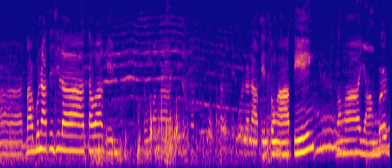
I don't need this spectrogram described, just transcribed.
At bago natin sila tawagin, itong mga pakainin muna natin itong ating mga young bird.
